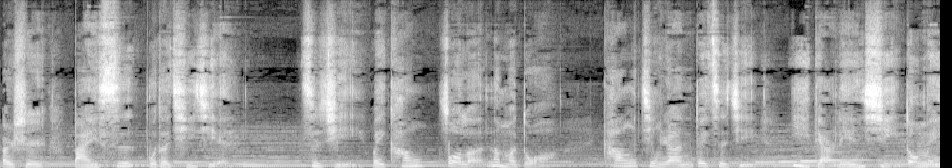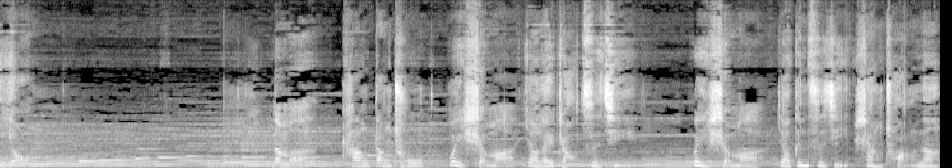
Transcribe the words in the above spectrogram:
而是百思不得其解，自己为康做了那么多，康竟然对自己一点怜惜都没有。那么，康当初为什么要来找自己？为什么要跟自己上床呢？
